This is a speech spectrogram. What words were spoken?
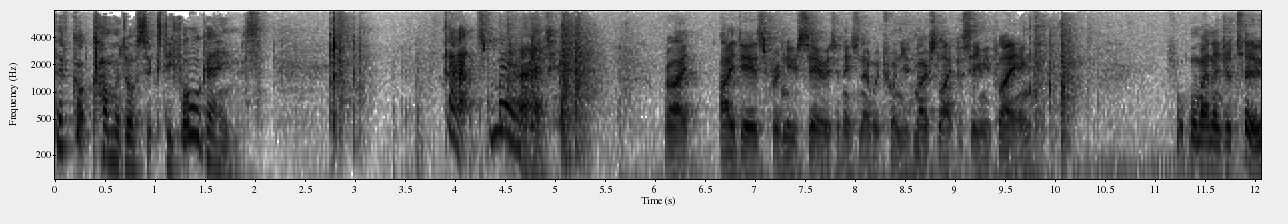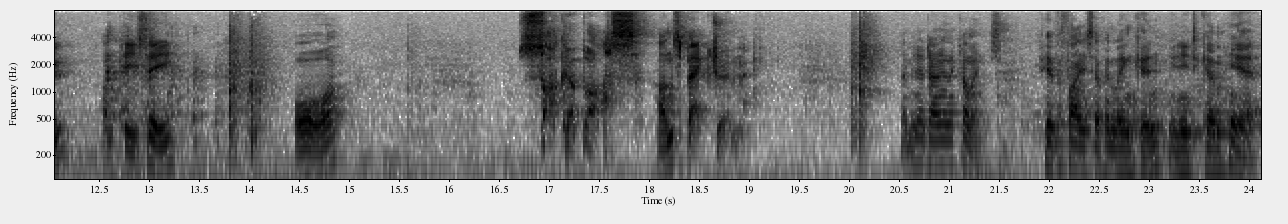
they've got Commodore 64 games. That's mad. Right, ideas for a new series. and need to know which one you'd most like to see me playing. Football Manager 2 on PC or Soccer Boss on Spectrum. Let me know down in the comments. If you ever find yourself in Lincoln, you need to come here.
